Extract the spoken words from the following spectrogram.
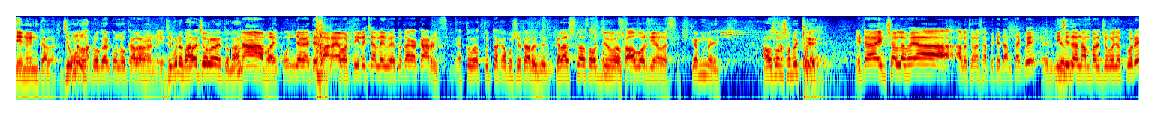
জেনুইন কালার জীবনে কোনো প্রকার কোনো কালার নেই। জীবনে ভাড়া চলে নাই তো না? না ভাই কোন জায়গাতে ভাড়া আবার তেলে চালাইবে এত টাকা কার হইছে? এত এত টাকা পয়সা কার হয়েছে গ্লাস গ্লাস অরিজিনাল সব অরিজিনাল আছে। কেমনে? আলোচনা সাপেক্ষে? এটা ইনশাল্লাহ ভাইয়া আলোচনা সাপেক্ষে দাম থাকবে। নিচে দেন। দেওয়ার নাম্বারে যোগাযোগ করে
